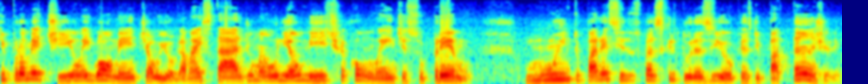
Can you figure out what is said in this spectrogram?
que prometiam igualmente ao yoga mais tarde uma união mística com o ente supremo, muito parecidos com as escrituras yogas de Patanjali,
